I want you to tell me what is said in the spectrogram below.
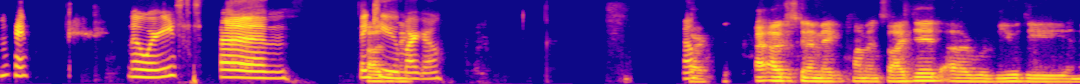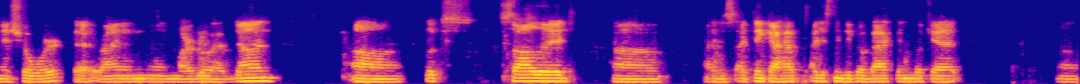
okay. No worries. Um, thank you, make, Margot. Oh. Sorry. I, I, was just going to make a comment. So I did uh, review the initial work that Ryan and Margot have done. Uh, looks solid. Uh, I just I think I have I just need to go back and look at uh,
